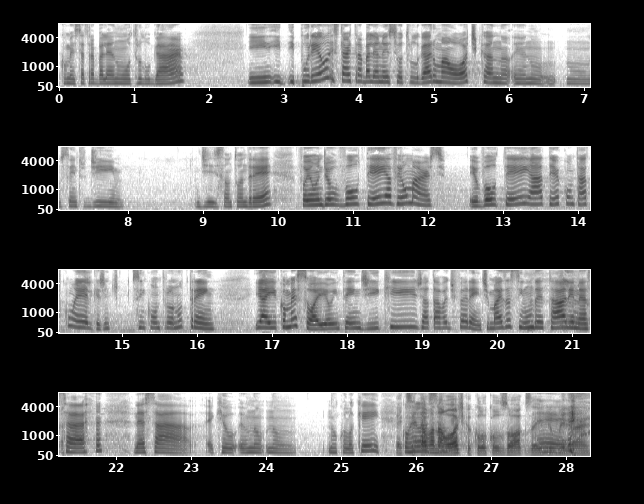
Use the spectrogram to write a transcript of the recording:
comecei a trabalhar num outro lugar. E, e- e por eu estar trabalhando nesse outro lugar, uma ótica eh, no, no centro de, de Santo André, foi onde eu voltei a ver o Márcio. Eu voltei a ter contato com ele, que a gente se encontrou no trem. E aí começou, aí eu entendi que já estava diferente. Mas, assim, um detalhe nessa. nessa é que eu, eu não, não, não coloquei. É que você relação... tava na ótica, colocou os óculos, aí viu É. melhor.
